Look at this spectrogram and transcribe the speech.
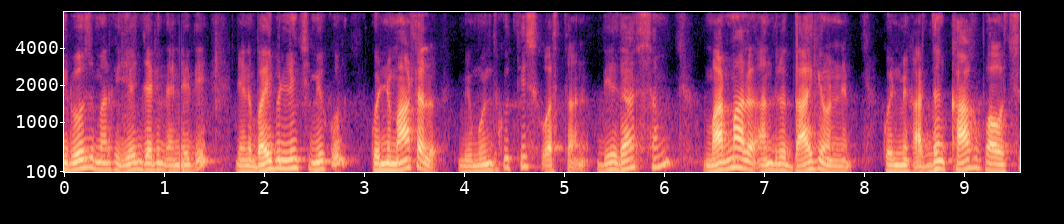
ఈరోజు మనకు ఏం జరిగింది అనేది నేను బైబిల్ నుంచి మీకు కొన్ని మాటలు మీ ముందుకు తీసుకువస్తాను. దీస్ ఆర్ సమ్ మర్మాలు అందులో దాగి ఉన్నాయి. కొన్ని మీకు అర్థం కాకపోవచ్చు.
